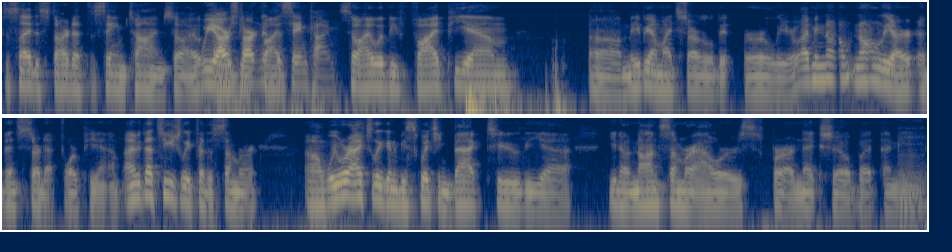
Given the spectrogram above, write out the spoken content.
decide to start at the same time, so I We I are would be starting at five- the same time. So I would be 5 p.m. Uh, maybe I might start a little bit earlier. I mean, no, normally our events start at 4 p.m. I mean, that's usually for the summer. Um, we were actually going to be switching back to the, uh, you know, non-summer hours for our next show, but I mean,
